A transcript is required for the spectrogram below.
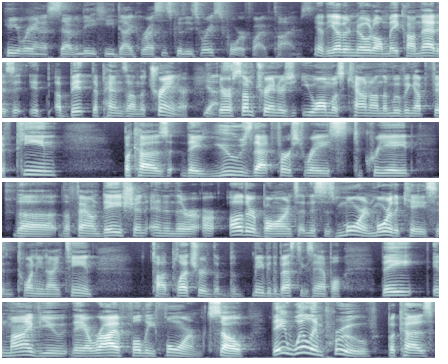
he ran a 70. He digresses because he's raced four or five times. Yeah, the other note I'll make on that is it, it a bit depends on the trainer. Yes. There are some trainers you almost count on them moving up 15 because they use that first race to create the the foundation, and then there are other barns, and this is more and more the case in 2019. Todd Pletcher, the, the, maybe the best example. They, in my view, they arrive fully formed, so they will improve because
